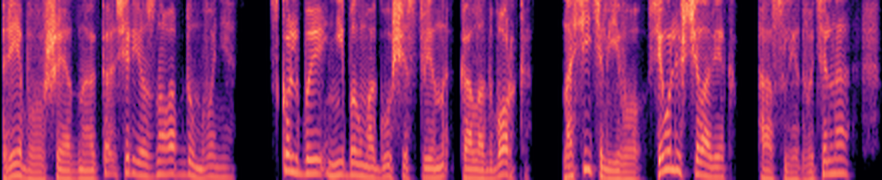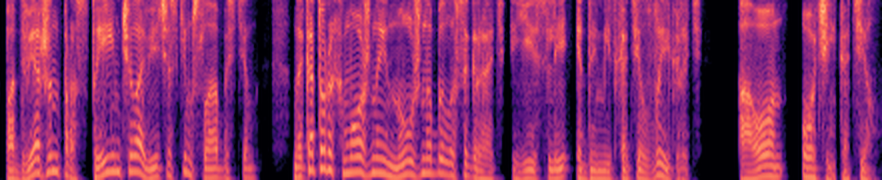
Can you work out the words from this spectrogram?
требовавшая, однако, серьезного обдумывания. Сколь бы ни был могуществен Каладборг, носитель его всего лишь человек, а, следовательно, подвержен простым человеческим слабостям, на которых можно и нужно было сыграть, если Эдемид хотел выиграть, а он очень хотел.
